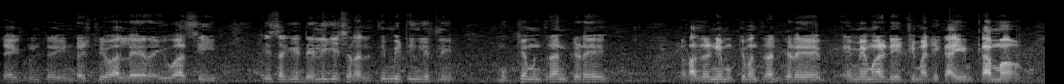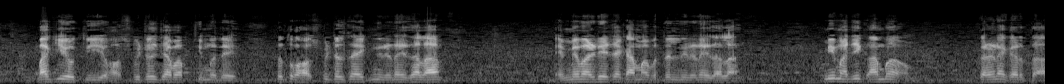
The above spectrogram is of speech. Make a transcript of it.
आमच्या इकडून ते इंडस्ट्रीवाले रहिवासी ही सगळी डेलिगेशन आली. ती मिटिंग घेतली. मुख्यमंत्र्यांकडे आदरणीय मुख्यमंत्र्यांकडे एमएमआरडीची माझी काही कामं बाकी होती. हॉस्पिटलच्या बाबतीमध्ये तर तो हॉस्पिटलचा एक निर्णय झाला. एमएमआरडीच्या कामाबद्दल निर्णय झाला. मी माझी कामं करण्याकरता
